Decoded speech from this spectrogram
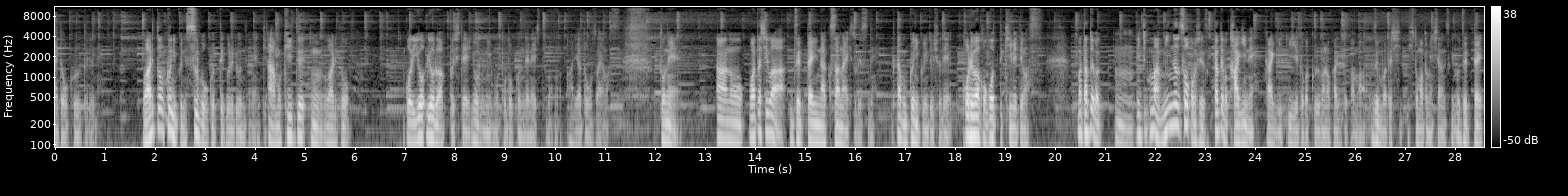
えて送るというね。割とくにくにすぐ送ってくれるんでね。あ、もう聞いて、うん、割と。これ夜アップして夜にも届くんでね、質問ありがとうございます。とね、あの、私は絶対になくさない人ですね。多分、くにくにと一緒で、これはここって決めてます。まあ、例えば、うん、一まあ、みんなそうかもしれないです。例えば、鍵ね。鍵、家とか車の鍵とか、まあ、全部私、ひとまとめにしてあるんですけど、絶対、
